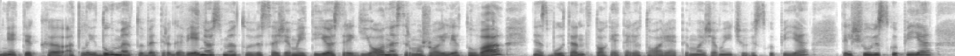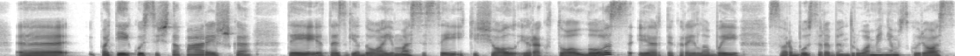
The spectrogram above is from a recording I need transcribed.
ne tik atlaidų metu, bet ir gavėnios metu visas Žemaitijos regionas ir mažoji Lietuva, nes būtent tokią teritoriją apima Žemaičių viskupija, Telšių viskupija, pateikusi šitą paraišką, tai tas gėdojimas jisai iki šiol yra aktualus ir tikrai labai svarbus yra bendruomenėms, kurios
